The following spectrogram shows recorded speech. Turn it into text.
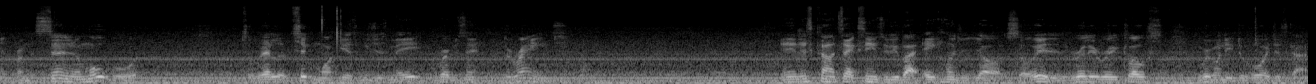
And from the center of the moboard to where that little tick mark is we just made represent the range. And this contact seems to be about 800 yards. So it is really, really close. We're gonna need to avoid this guy.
